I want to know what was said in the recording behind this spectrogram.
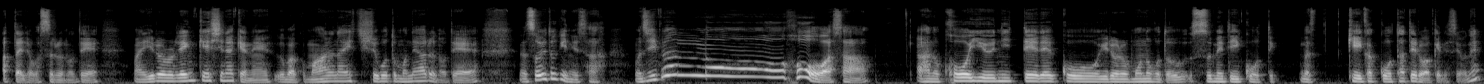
あったりとかするので、まあ、いろいろ連携しなきゃね、うまく回らない仕事もね、あるので、そういう時にさ、自分の方はさ、あの、こういう日程でこう、いろいろ物事を進めていこうって、まあ、計画を立てるわけですよね。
